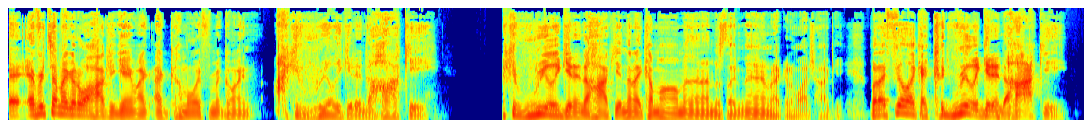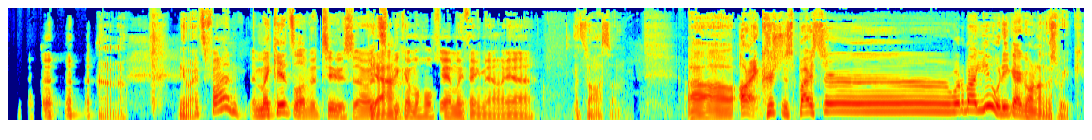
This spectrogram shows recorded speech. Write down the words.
every time I go to a hockey game, I, I come away from it going, I could really get into hockey. I could really get into hockey, and then I come home, and then I'm just like, nah, I'm not going to watch hockey. But I feel like I could really get into hockey. I don't know. Anyway, It's fun, and my kids love it too. So it's Yeah? become a whole family thing now. Yeah. that's awesome. Uh, all right, Christian Spicer, what about you? What do you got going on this week?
